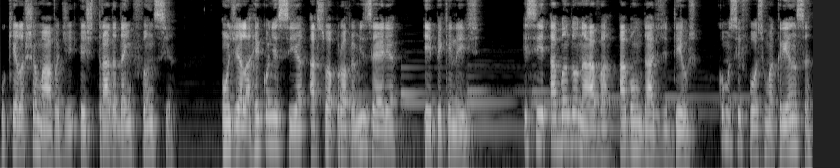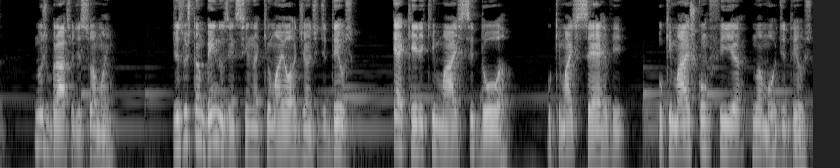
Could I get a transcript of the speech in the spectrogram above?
o que ela chamava de estrada da infância, onde ela reconhecia a sua própria miséria e pequenez e se abandonava à bondade de Deus, como se fosse uma criança nos braços de sua mãe. Jesus também nos ensina que o maior diante de Deus é aquele que mais se doa, o que mais serve, o que mais confia no amor de Deus.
